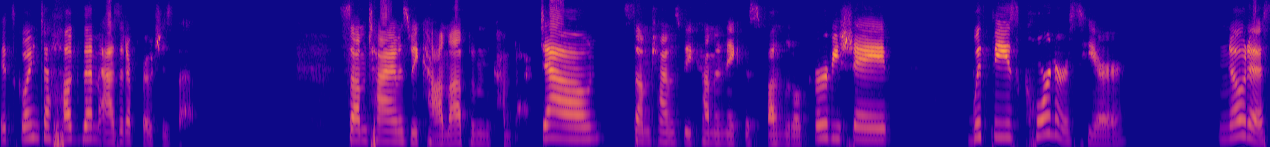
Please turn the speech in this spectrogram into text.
It's going to hug them as it approaches them. Sometimes we come up and come back down. Sometimes we come and make this fun little curvy shape. With these corners here, notice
